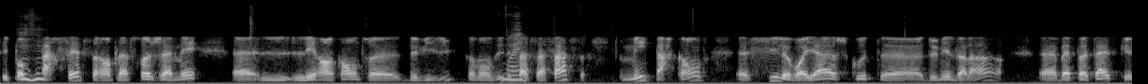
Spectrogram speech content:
C'est pas mhm. parfait, ça remplacera jamais euh, les rencontres euh, de visu, comme on dit, de face à face. Mais par contre, euh, si le voyage coûte 2000 dollars, ben peut-être que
